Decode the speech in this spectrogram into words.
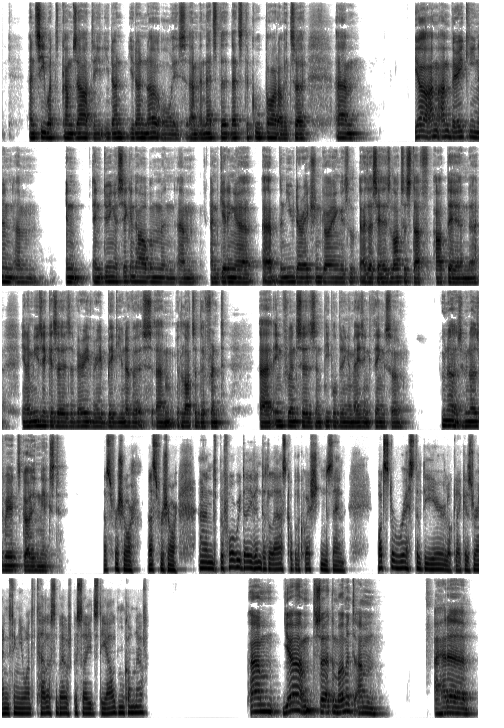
and see what comes out. You, you don't you don't know always, um, and that's the that's the cool part of it. So um, yeah, I'm I'm very keen in um, in in doing a second album and um, and getting a, a, the new direction going. As as I said, there's lots of stuff out there, and uh, you know, music is a is a very very big universe um, with lots of different uh, influences and people doing amazing things. So who knows? Who knows where it's going next? That's for sure. That's for sure. And before we dive into the last couple of questions, then, What's the rest of the year look like? Is there anything you want to tell us about besides the album coming out? Um, yeah. Um, so at the moment, um, I had a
